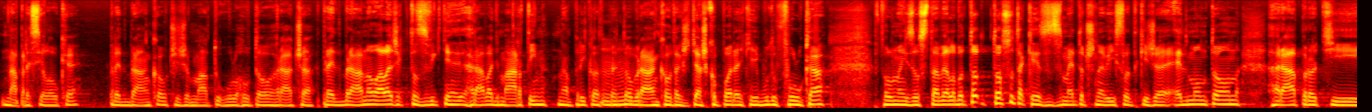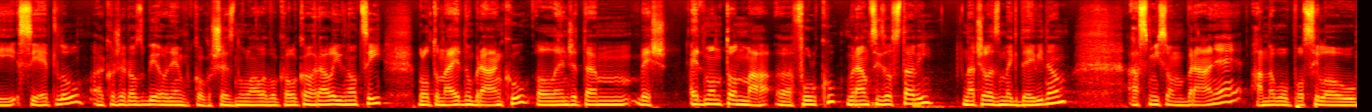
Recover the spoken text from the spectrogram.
na presilovke pred bránkou, čiže má tú úlohu toho hráča pred bránou, ale že to zvykne hrávať Martin napríklad mm-hmm. pred tou bránkou, takže ťažko povedať, keď budú fulka v plnej zostave, lebo to, to sú také zmetočné výsledky, že Edmonton hrá proti Sietlu, akože rozbije ho, neviem, koľko, 6-0 alebo koľko hrali v noci, bolo to na jednu bránku, lenže tam, vieš, Edmonton má e, fulku v rámci zostavy, na čele s McDavidom a Smithom v bráne a novou posilou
